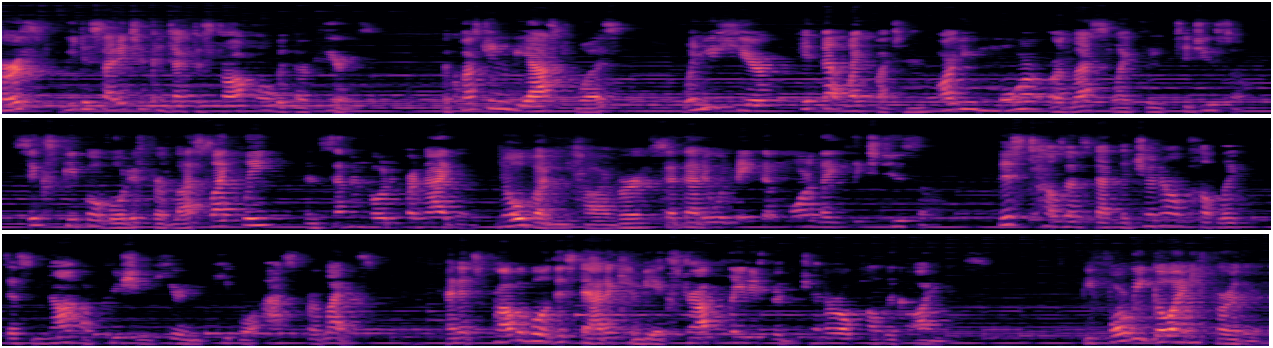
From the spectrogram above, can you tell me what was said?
First, we decided to conduct a straw poll with our peers. The question we asked was, when you hear hit that like button, are you more or less likely to do so? Six people voted for less likely, and seven voted for neither. Nobody, however, said that it would make them more likely to do so. This tells us that the general public does not appreciate hearing people ask for likes, and it's probable this data can be extrapolated for the general public audience. Before we go any further,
